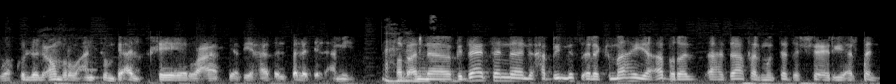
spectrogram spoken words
وكل العمر وأنتم بألف خير وعافية في هذا البلد الأمين. طبعا بداية حابين نسألك ما هي أبرز أهداف المنتدى الشعري الفني؟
